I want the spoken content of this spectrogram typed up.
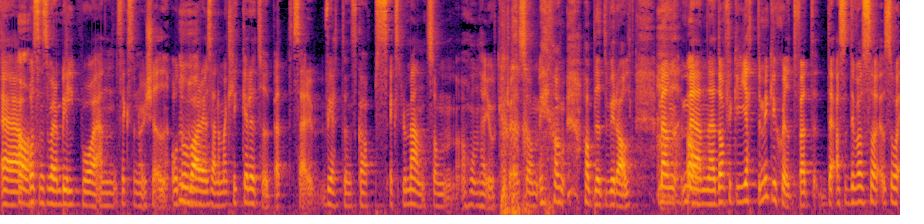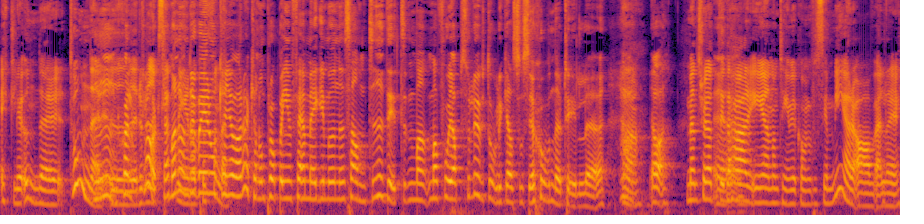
Eh, Och sen så var det en bild på en 16-årig tjej och då var det så här, när man klickade typ ett så här, vetenskapsexperiment som hon har gjort som har blivit viralt. Men, men eh, de fick ju jättemycket skit för att det, alltså, det var så, så äckliga undertoner i Mm, Självklart. rubriksättningen. Man undrar vad är hon kan göra? Kan hon proppa in fem ägg i munnen samtidigt? Man, man får ju absolut olika associationer till... eh, Ja. Ja, Men tror jag att det, det här är någonting vi kommer få se mer av eller?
